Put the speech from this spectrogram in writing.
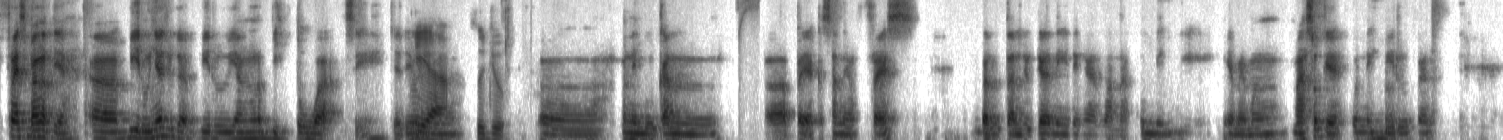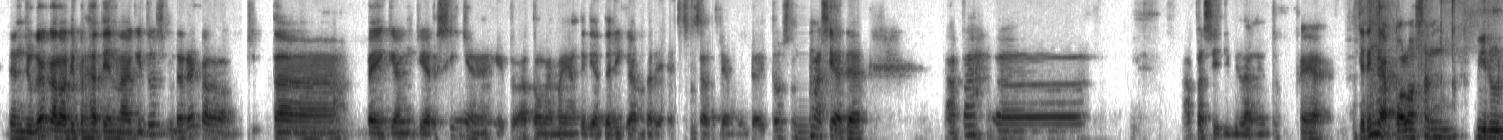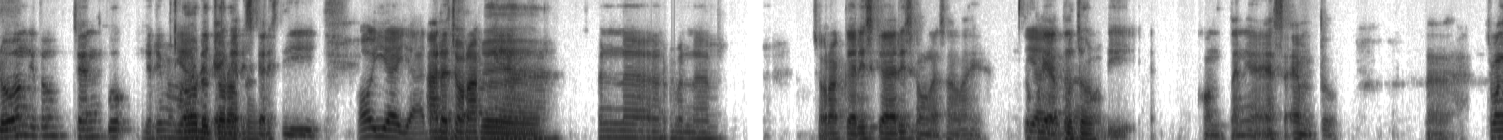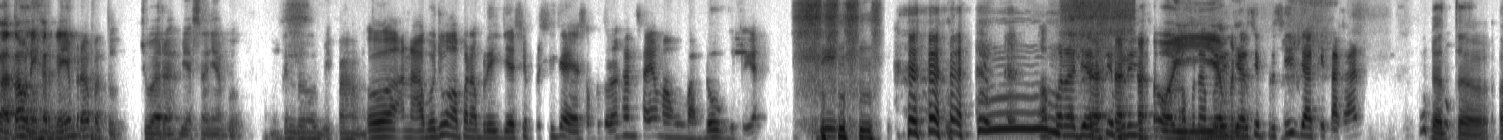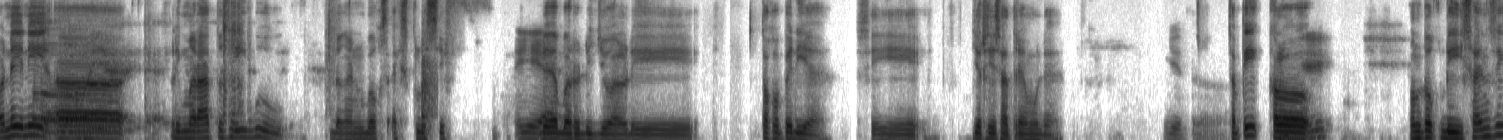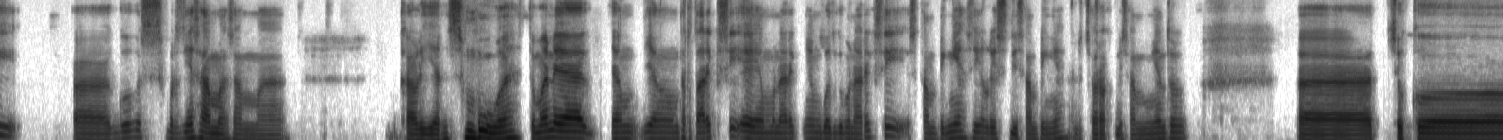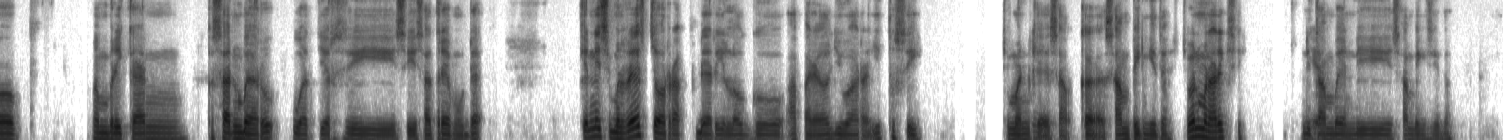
fresh banget ya. Uh, birunya juga biru yang lebih tua sih. Jadi iya, setuju. Uh, menimbulkan uh, apa ya kesan yang fresh. Balutan juga nih dengan warna kuning. Ya memang masuk ya kuning biru kan. Dan juga kalau diperhatiin lagi tuh sebenarnya kalau kita pegang jersey-nya itu atau memang yang dilihat dari gambar ya si Satria Muda itu sebenarnya masih ada apa uh, apa sih dibilang itu kayak jadi nggak polosan biru doang gitu Chen bu jadi memang oh, ada, ada garis-garis di oh iya iya ada, ada coraknya yeah. Benar, benar. Corak garis-garis kalau nggak salah ya. Itu Iya, iya, kelihatan betul. di kontennya SM tuh. Nah, cuma nggak tahu nih harganya berapa tuh juara biasanya, Bu. Mungkin lu lebih paham. Oh, anak Abu juga nggak pernah beli jersey Persija ya. Sebetulnya kan saya mau Bandung gitu ya. Jadi nggak pernah jersey beli, oh iya beli jersey Persija kita kan. Betul. Oh ini ini Oh, eh, iya, iya. lima ratus ribu dengan box eksklusif. Iya. Dia baru dijual di Tokopedia si jersey Satria Muda. Gitu. Tapi kalau Oke. untuk desain sih eh gue sepertinya sama sama kalian semua. Cuman ya yang yang tertarik sih eh yang menarik yang buat gue menarik sih sampingnya sih list di sampingnya ada corak di sampingnya tuh eh cukup memberikan kesan baru buat jersey si Satria Muda. Ini sebenarnya corak dari logo apparel juara itu sih. Cuman kayak sa- ke samping gitu. Cuman menarik sih. Ditambahin di samping situ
